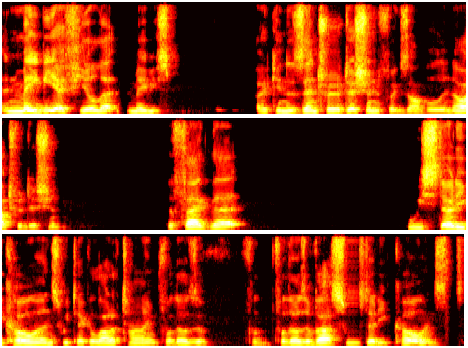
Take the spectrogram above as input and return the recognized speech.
and maybe I feel that maybe like in the Zen tradition, for example, in our tradition, the fact that we study koans, we take a lot of time for those of for, for those of us who study koans,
